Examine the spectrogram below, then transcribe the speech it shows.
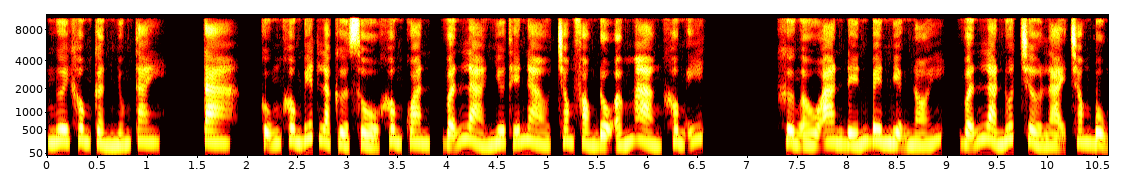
ngươi không cần nhúng tay. Ta, cũng không biết là cửa sổ không quan, vẫn là như thế nào trong phòng độ ấm hàng không ít. Khương Âu An đến bên miệng nói, vẫn là nuốt trở lại trong bụng.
